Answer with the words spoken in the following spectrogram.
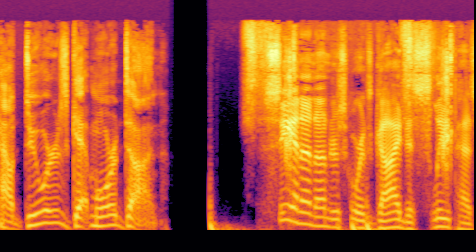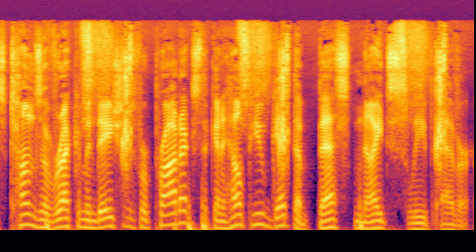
How doers get more done. CNN Underscore's Guide to Sleep has tons of recommendations for products that can help you get the best night's sleep ever.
